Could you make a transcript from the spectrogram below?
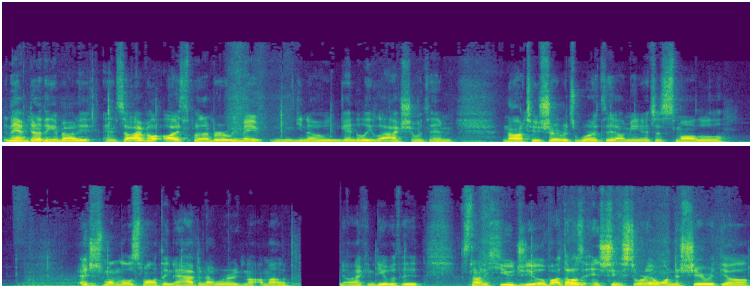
and they haven't done anything about it. And so I have a license plate number. We may, you know, get into legal action with him. Not too sure if it's worth it. I mean, it's a small little, it's just one little small thing that happened at work. Not, I'm not, you know, I can deal with it. It's not a huge deal, but I thought it was an interesting story I wanted to share with y'all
